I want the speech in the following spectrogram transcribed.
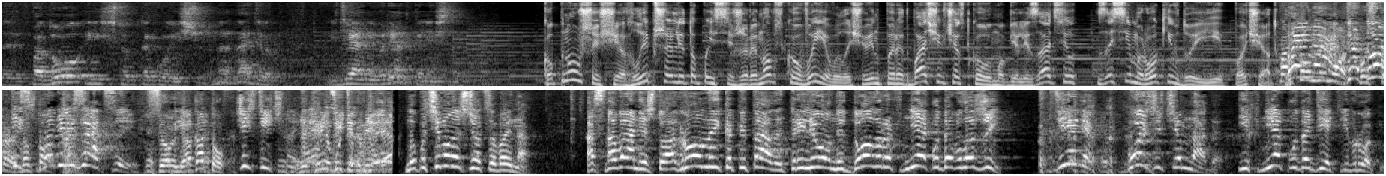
э, подол и что-то такое еще. Ну, знаете, вот идеальный вариант, конечно. Копнувши ще глибше, літописці Жириновського виявили, що він передбачив часткову мобілізацію за сім років до її початку. Война! Готовьтесь к мобилизации! Все, я готов. Частично. кричите на меня. Но почему начнется война? Основание, что огромные капиталы, триллионы долларов некуда вложить. Денег больше, чем надо. Их некуда деть в Европе.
